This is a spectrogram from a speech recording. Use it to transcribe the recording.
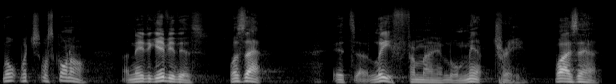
What's, what's going on? I need to give you this. What's that? It's a leaf from my little mint tree. Why is that?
